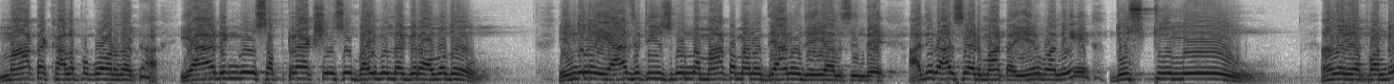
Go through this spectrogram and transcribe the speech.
మాట కలపకూడదట. యాడింగ్ సబ్ట్రాక్షన్స్ బైబిల్ దగ్గర అవ్వదు. ఇందులో యాజ్ తీసుకున్న మాట మనం ధ్యానం చేయాల్సిందే. అది రాశాడు మాట ఏమని? దుష్టులు. అందరు చెప్పండి.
